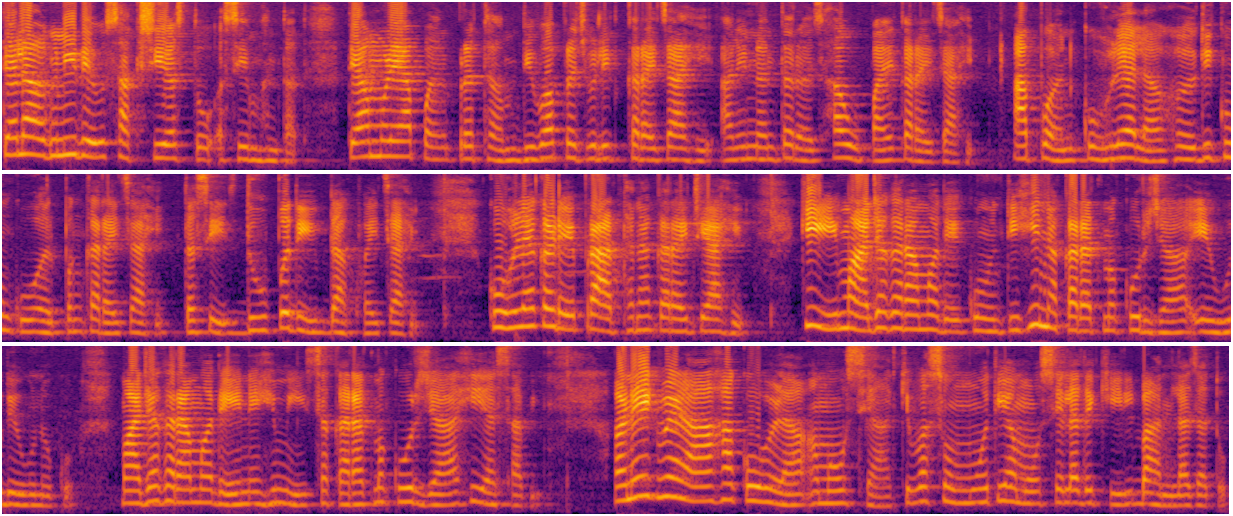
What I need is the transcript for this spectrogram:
त्याला अग्निदेव साक्षी असतो असे म्हणतात. त्यामुळे आपण प्रथम दिवा प्रज्वलित करायचा आहे आणि नंतरच हा उपाय करायचा आहे. आपण कोहळ्याला हळदी कुंकू अर्पण करायचं आहे. तसेच धूपदीप दाखवायचा आहे. कोहळ्याकडे प्रार्थना करायची आहे की माझ्या घरामध्ये कोणतीही नकारात्मक ऊर्जा येऊ देऊ नको. माझ्या घरामध्ये नेहमी सकारात्मक ऊर्जा ही असावी. अनेक वेळा हा कोहळा अमावस्या किंवा सोमवती अमावस्येला देखील बांधला जातो.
